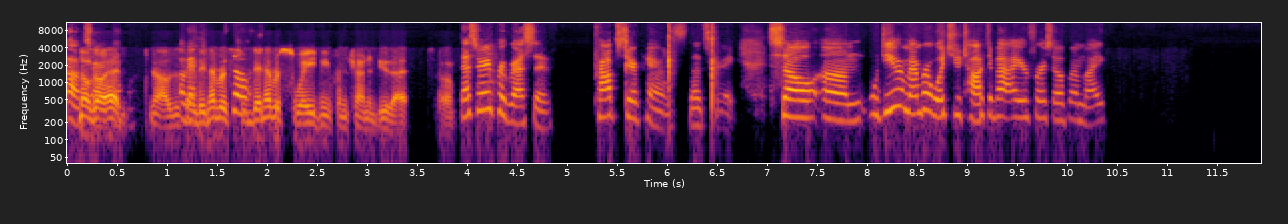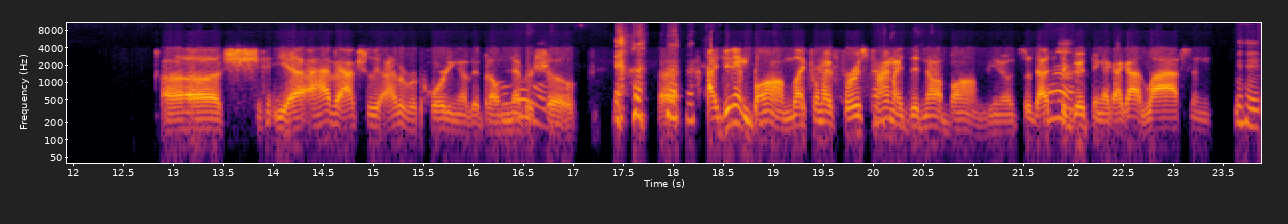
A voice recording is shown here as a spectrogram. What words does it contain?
Uh-huh. oh, no, sorry, go ahead. No, I was just Okay, saying they never so- they never swayed me from trying to do that. So. That's very progressive. Props to your parents. That's great. So, um, do you remember what you talked about at your first open mic? Uh, sh- yeah, I have actually. I have a recording of it, but I'll never show. Uh, I didn't bomb. Like for my first time, I did not bomb. You know, so that's the Ah. good thing. Like I got laughs, and hmm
